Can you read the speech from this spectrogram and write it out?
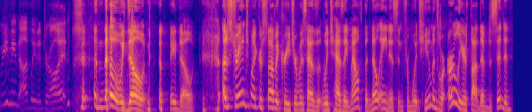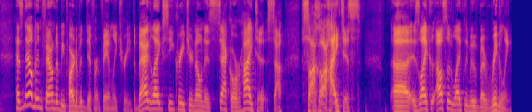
we need oddly to draw it. no, we don't. we don't. A strange microscopic creature which has which has a mouth but no anus, and from which humans were earlier thought to have descended, has now been found to be part of a different family tree. The bag-like sea creature known as Saccorhytus, Sa- uh, is likely also likely moved by wriggling.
